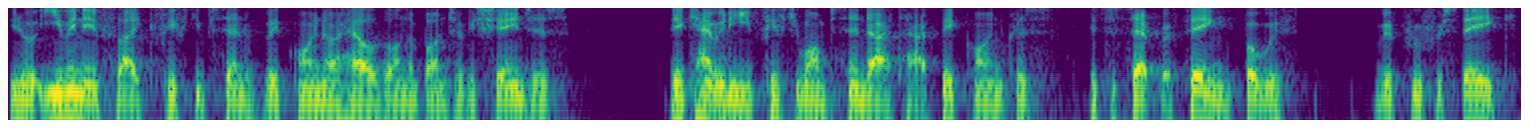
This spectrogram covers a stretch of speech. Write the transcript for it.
You know, even if like 50% of Bitcoin are held on a bunch of exchanges, they can't really 51% attack Bitcoin because it's a separate thing. But with with proof of stake,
